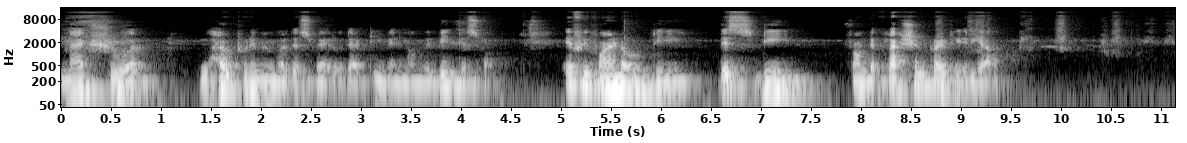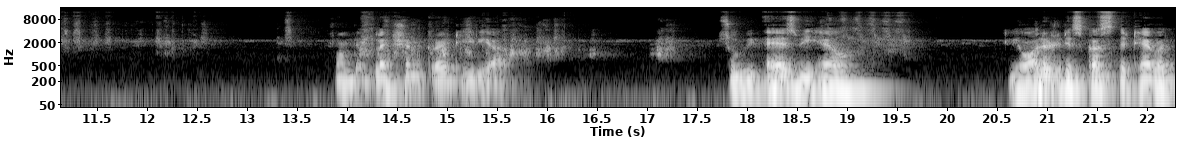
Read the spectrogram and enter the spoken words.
make sure you have to remember this value that D minimum will be this one. If we find out the this D from deflection criteria from deflection criteria. So we, as we have we have already discussed the table.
